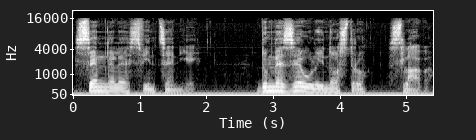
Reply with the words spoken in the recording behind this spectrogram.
semnele sfințeniei. Dumnezeului nostru slavă!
